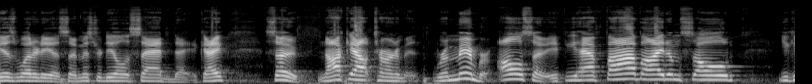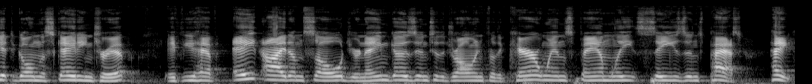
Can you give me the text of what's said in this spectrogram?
is what it is. So Mr. Deal is sad today, okay? So, knockout tournament. Remember, also, if you have five items sold, you get to go on the skating trip. If you have eight items sold, your name goes into the drawing for the Carowinds Family Seasons Pass. Hey,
